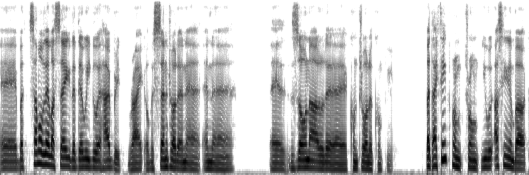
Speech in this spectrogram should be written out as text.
Uh, but some of them are saying that they will do a hybrid, right, of a central and a, and a, a zonal uh, controller compute. But I think from, from you were asking about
